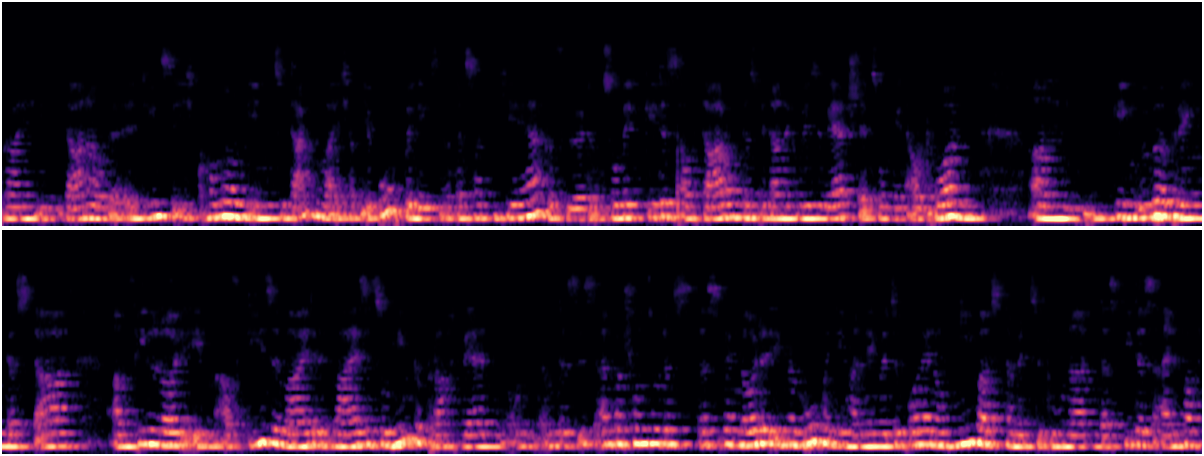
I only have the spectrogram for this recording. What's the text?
gar nicht Ihnen Dana oder äh, Dienste, ich komme, um Ihnen zu danken, weil ich habe Ihr Buch gelesen und das hat mich hierher geführt. Und somit geht es auch darum, dass wir da eine gewisse Wertschätzung den Autoren ähm, gegenüberbringen, dass da ähm, viele Leute eben auf diese Weise so hingebracht werden. Und, das ist einfach schon so, dass, dass wenn Leute eben ein Buch in die Hand nehmen, wenn sie vorher noch nie was damit zu tun hatten, dass die das einfach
